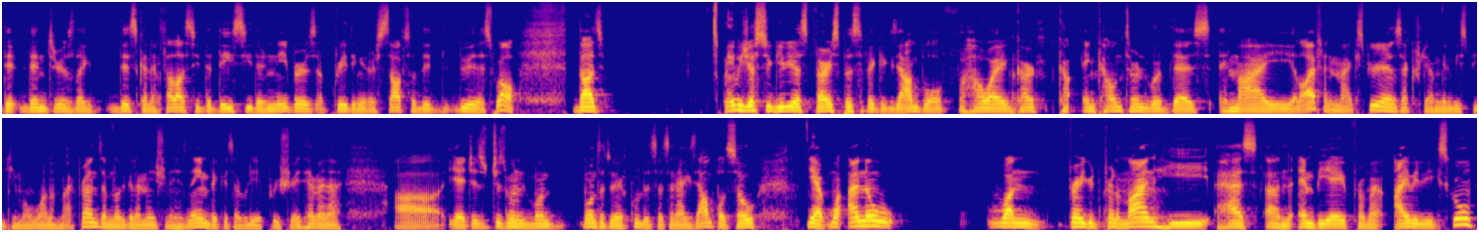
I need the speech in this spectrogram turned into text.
th- then there's like this kind of fallacy that they see their neighbors upgrading their stuff so they do it as well but maybe just to give you a very specific example of how I encountered with this in my life and my experience. Actually, I'm going to be speaking on one of my friends. I'm not going to mention his name because I really appreciate him, and I, uh, yeah, just just wanted wanted to include this as an example. So, yeah, I know one very good friend of mine. He has an MBA from an Ivy League school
